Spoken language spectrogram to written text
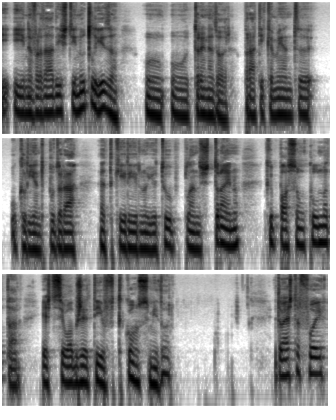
e, e, na verdade isto inutiliza o, o treinador. Praticamente o cliente poderá adquirir no YouTube planos de treino que possam colmatar este seu objetivo de consumidor. Então, esta foi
